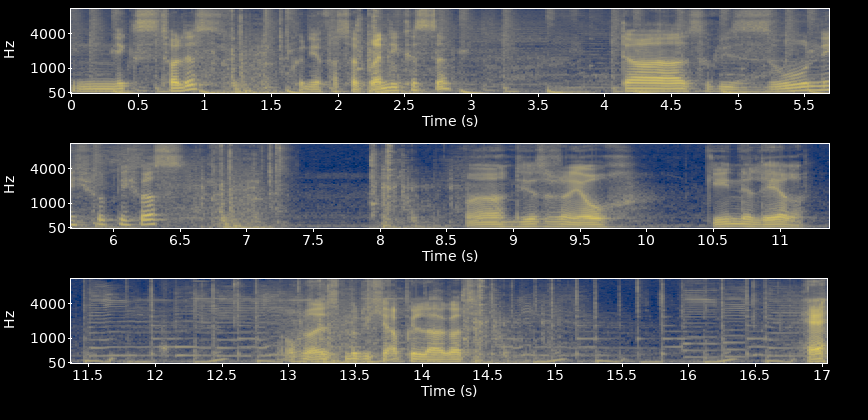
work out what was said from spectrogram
Nichts Tolles. Können ja fast verbrennen, die Kiste. Da sowieso nicht wirklich was. Ah, die ist wahrscheinlich auch gehende Leere. Auch nur alles mögliche abgelagert. Hä?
